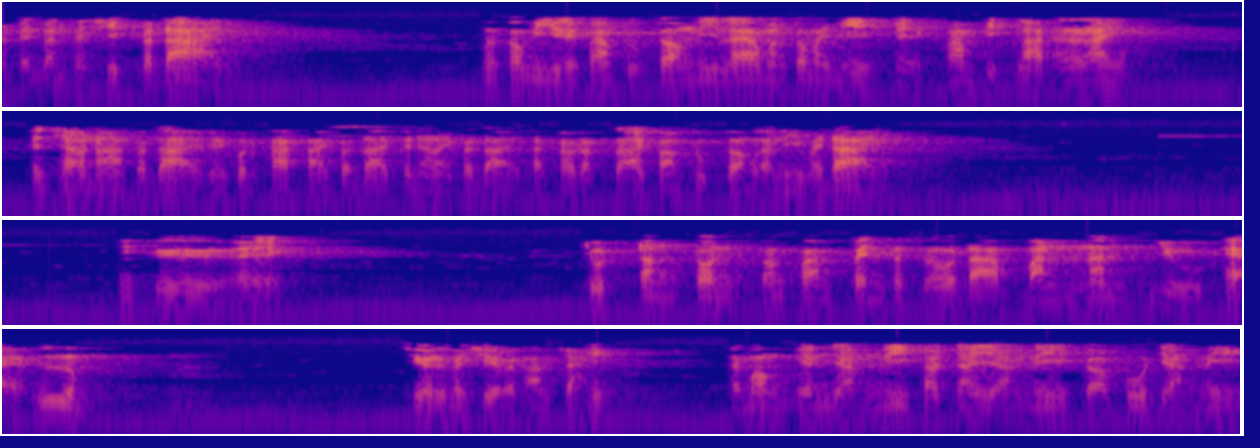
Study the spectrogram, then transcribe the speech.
เป็นบรรพชิตก็ได้ เมื่อเขามีอยู่ในความถูกต้องนี่แล้วมันก็ไม่มีความผิดพลาดอะไร เป็นชาวนาก็ได้ เป็นคนค้าขายก็ได้ เป็นอะไรก็ได้ ถ้าเขารักษาความถูกต้องเหล่านี้ไว้ได้ นี่คือจุดตั้งต้นของความเป็นพระโสดาบันนั่นอยู่แค่เอื้อม ชื่อหรือไม่เชื่อก็ตามใจ แต่มองเห็นอย่างนี้เข้าใจอย่างนี้ก็พูดอย่างนี้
